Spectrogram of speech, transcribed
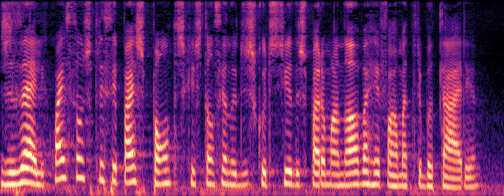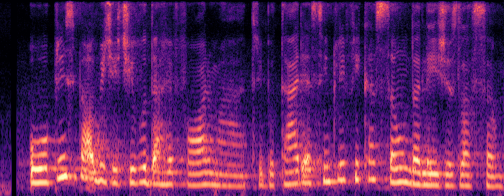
Gisele, quais são os principais pontos que estão sendo discutidos para uma nova reforma tributária? O principal objetivo da reforma tributária é a simplificação da legislação.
